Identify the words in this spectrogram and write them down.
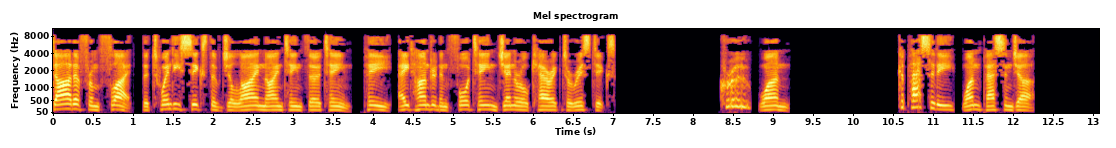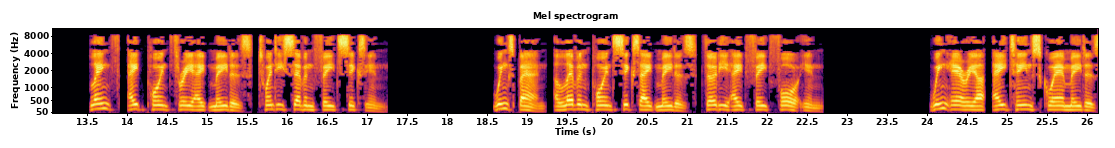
Data from flight, 26 July 1913, p. 814 General characteristics. Crew, 1 Capacity, 1 passenger Length 8.38 meters, 27 feet 6 in. Wingspan 11.68 meters, 38 feet 4 in. Wing area 18 square meters,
